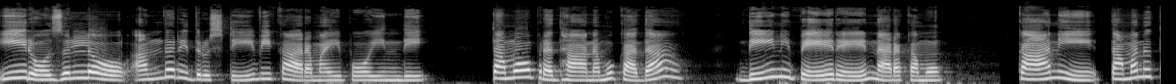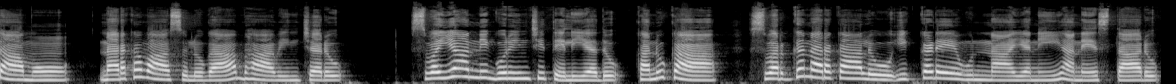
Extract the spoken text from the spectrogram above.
ఈ రోజుల్లో అందరి దృష్టి వికారమైపోయింది. తమో ప్రధానము కదా దీని పేరే నరకము. కానీ తమను తాము నరకవాసులుగా భావించరు. స్వయాన్ని గురించి తెలియదు. కనుక స్వర్గ నరకాలు ఇక్కడే ఉన్నాయని అనేస్తారు.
